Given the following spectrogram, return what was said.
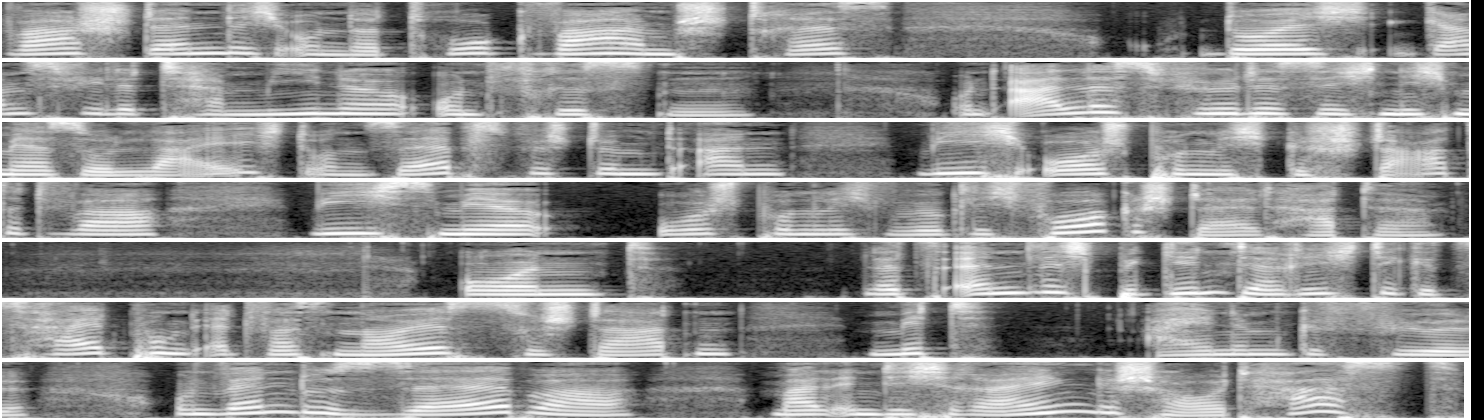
war ständig unter Druck, war im Stress durch ganz viele Termine und Fristen. Und alles fühlte sich nicht mehr so leicht und selbstbestimmt an, wie ich ursprünglich gestartet war, wie ich es mir ursprünglich wirklich vorgestellt hatte. Und letztendlich beginnt der richtige Zeitpunkt, etwas Neues zu starten mit einem Gefühl. Und wenn du selber mal in dich reingeschaut hast,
